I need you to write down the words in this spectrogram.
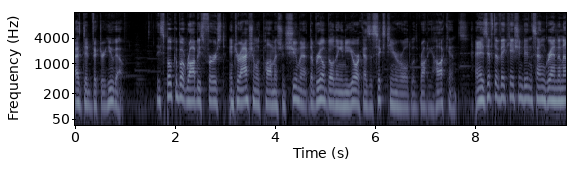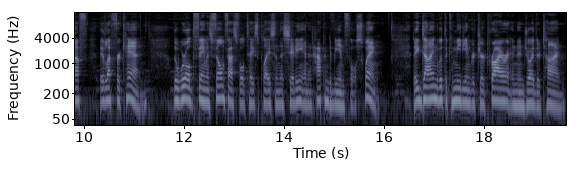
as did Victor Hugo. They spoke about Robbie's first interaction with Pomus and Shuman at the Brill Building in New York as a 16 year old with Ronnie Hawkins. And as if the vacation didn't sound grand enough, they left for Cannes. The world famous film festival takes place in the city, and it happened to be in full swing. They dined with the comedian Richard Pryor and enjoyed their time.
